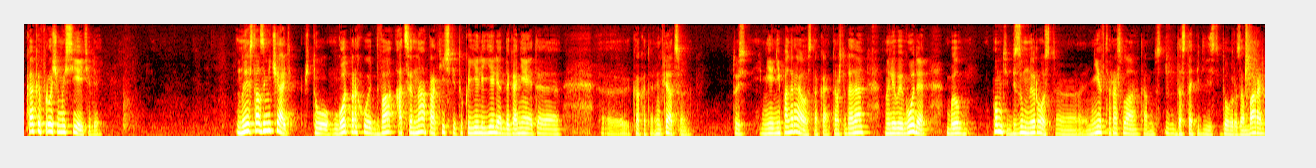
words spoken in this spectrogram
Как и, впрочем, и сеятелей. Но я стал замечать, что год проходит, два, а цена практически только еле-еле догоняет э, э, как это, инфляцию. То есть мне не понравилась такая, потому что тогда, в нулевые годы, был, помните, безумный рост. Э, нефть росла там, до 150 долларов за баррель.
